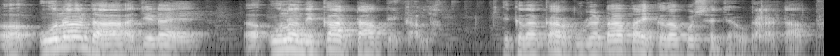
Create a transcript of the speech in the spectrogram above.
ਉਹਨਾਂ ਦਾ ਜਿਹੜਾ ਹੈ ਉਹਨਾਂ ਦੇ ਘਰ ਢਾਹ ਤੇ ਕੱਲ ਇੱਕ ਦਾ ਘਰ ਪੂਰਾ ਢਾਹਤਾ ਇੱਕ ਦਾ ਕੁਛ ਸੱਜਾ ਵਗੈਰਾ ਢਾਹਤਾ।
